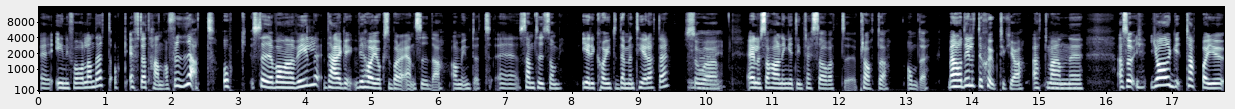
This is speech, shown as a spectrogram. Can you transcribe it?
eh, in i förhållandet och efter att han har friat. Och säga vad man vill, det här, vi har ju också bara en sida av myntet. Eh, samtidigt som Erik har ju inte dementerat det. Så, Nej. eller så har han inget intresse av att eh, prata om det. Men ja, det är lite sjukt tycker jag. Att man, Mm. eh, alltså, jag tappar ju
